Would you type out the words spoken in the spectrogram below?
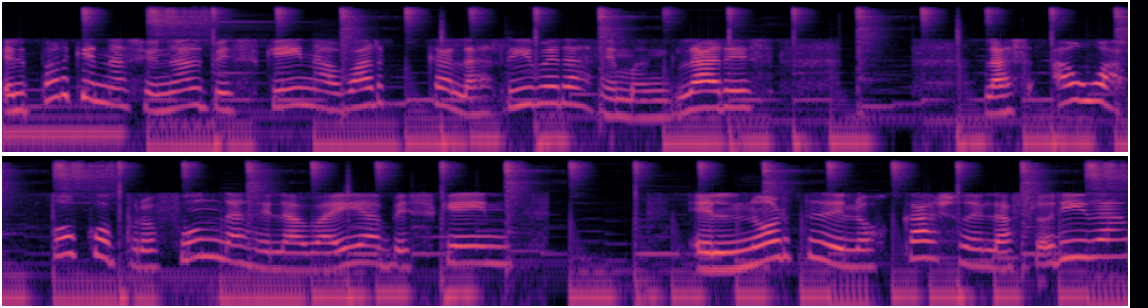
El Parque Nacional Biscayne abarca las riberas de manglares, las aguas poco profundas de la bahía Biscayne, el norte de los Cayos de la Florida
